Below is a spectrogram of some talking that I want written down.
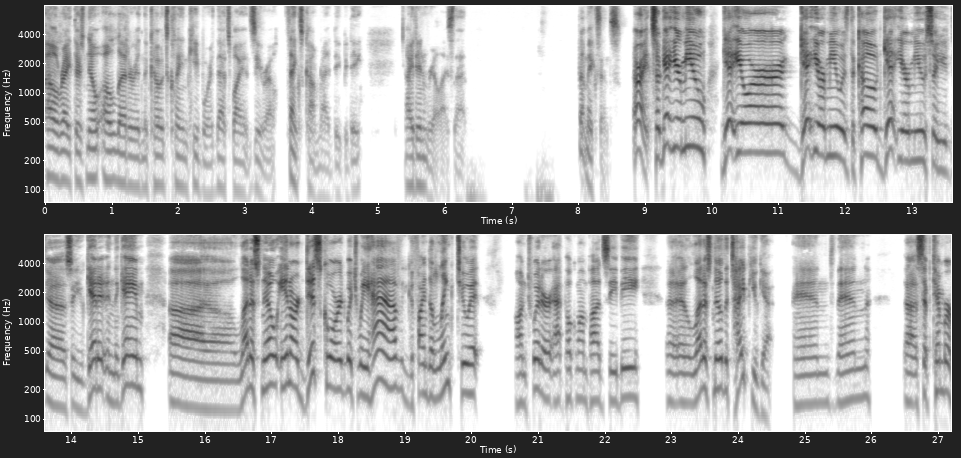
oh right, there's no O letter in the code's claim keyboard. That's why it's zero. Thanks, comrade DPD. I didn't realize that. That makes sense. All right, so get your Mew, get your get your Mew is the code. Get your Mew so you uh, so you get it in the game. Uh, let us know in our Discord, which we have. You can find a link to it on Twitter at Pokemon Pod CB. Uh, let us know the type you get, and then Uh, September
